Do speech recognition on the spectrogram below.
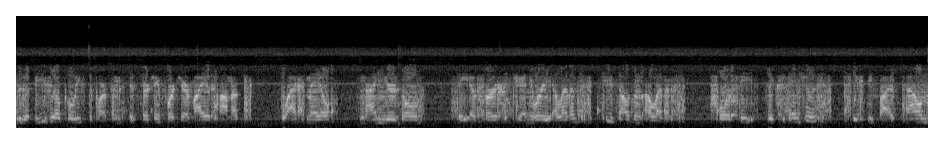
The Beeville Police Department is searching for Jeremiah Thomas, black male, 9 years old, date of birth January 11th, 2011, 4 feet 6 inches, 65 pounds,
